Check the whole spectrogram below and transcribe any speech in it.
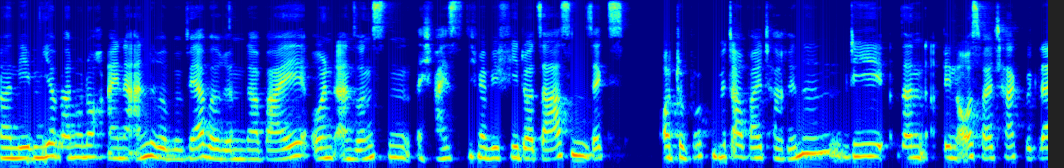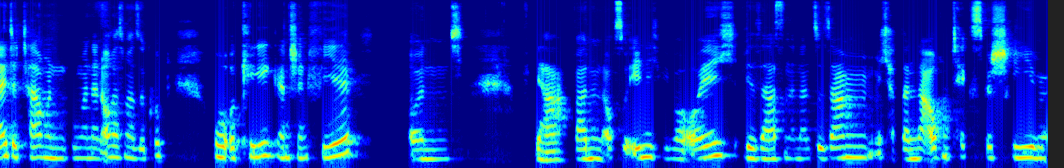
äh, neben mir war nur noch eine andere Bewerberin dabei und ansonsten, ich weiß nicht mehr, wie viel dort saßen, sechs Otto Bock-Mitarbeiterinnen, die dann den Auswahltag begleitet haben und wo man dann auch erstmal so guckt, oh, okay, ganz schön viel. Und ja, war dann auch so ähnlich wie bei euch. Wir saßen dann, zusammen, ich habe dann da auch einen Text geschrieben,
